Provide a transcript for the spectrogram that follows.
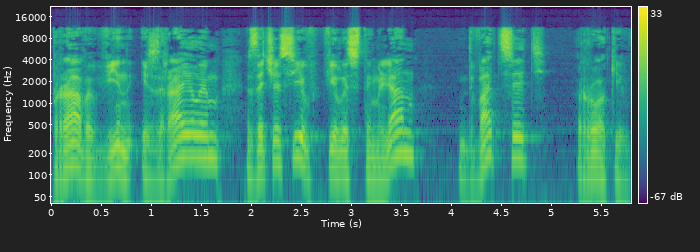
Правив він Ізраїлем за часів філистимлян двадцять років.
